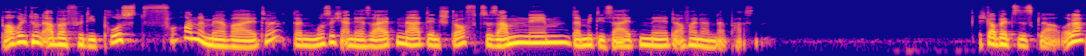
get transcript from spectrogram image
Brauche ich nun aber für die Brust vorne mehr Weite, dann muss ich an der Seitennaht den Stoff zusammennehmen, damit die Seitennähte aufeinander passen. Ich glaube, jetzt ist es klar, oder?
